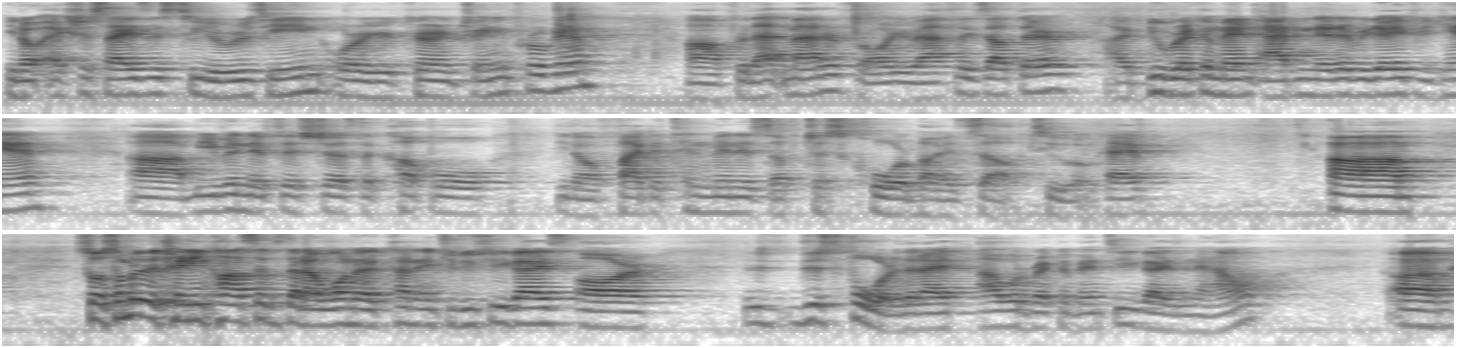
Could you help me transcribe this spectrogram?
you know, exercises to your routine or your current training program, uh, for that matter, for all your athletes out there, I do recommend adding it every day if you can, um, even if it's just a couple, you know, five to ten minutes of just core by itself too. Okay. Um, so some of the training concepts that I want to kind of introduce you guys are there's four that I, I would recommend to you guys now. Um,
